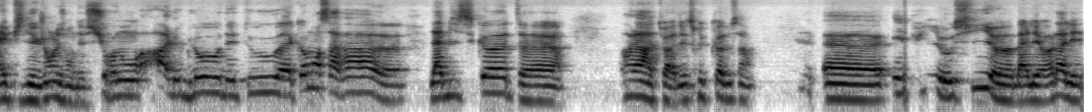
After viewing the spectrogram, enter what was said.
et puis les gens, ils ont des surnoms. Ah, le glaude et tout. Euh, comment ça va euh, La biscotte. voilà, tu vois, des trucs comme ça. et puis aussi, bah, les, voilà, les,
